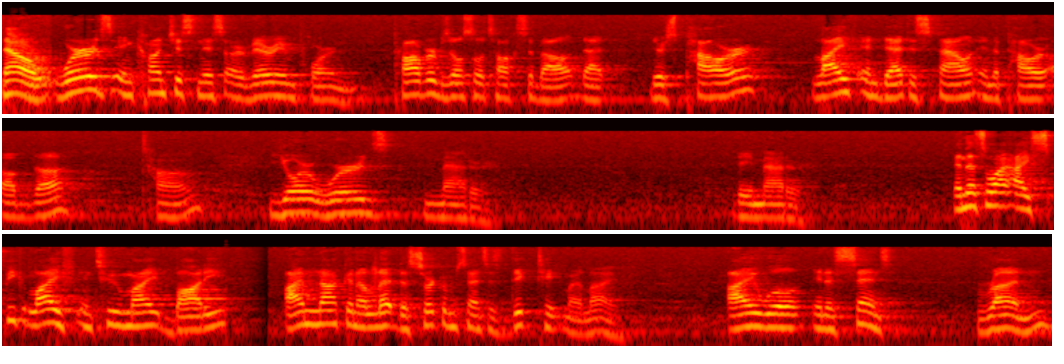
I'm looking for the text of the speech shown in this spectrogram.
Now, words and consciousness are very important. Proverbs also talks about that there's power, life and death is found in the power of the tongue. Your words matter. They matter. And that's why I speak life into my body. I'm not going to let the circumstances dictate my life. I will, in a sense, run,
